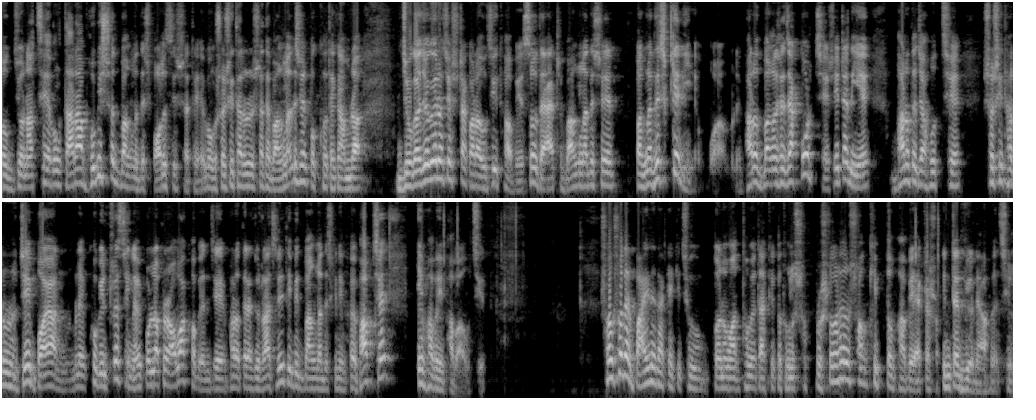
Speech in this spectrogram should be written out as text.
লোকজন আছে এবং তারা ভবিষ্যৎ বাংলাদেশ পলিসির সাথে এবং শশী থারুরের সাথে বাংলাদেশের পক্ষ থেকে আমরা যোগাযোগেরও চেষ্টা করা উচিত হবে সো দ্যাট বাংলাদেশের, বাংলাদেশকে নিয়ে মানে ভারত বাংলাদেশে যা করছে সেটা নিয়ে ভারতে যা হচ্ছে, শশী থারুর যে বয়ান মানে খুব ইন্টারেস্টিং আমি পড়লে আপনারা অবাক হবেন যে ভারতের একজন রাজনীতিবিদ বাংলাদেশকে নিয়ে ভাবছে, এভাবেই ভাবা উচিত। সংসদের বাইরে তাকে কিছু গণমাধ্যমে তাকে কতগুলো প্রশ্ন করে সংক্ষিপ্ত ভাবে একটা ইন্টারভিউ নেওয়া হয়েছিল।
